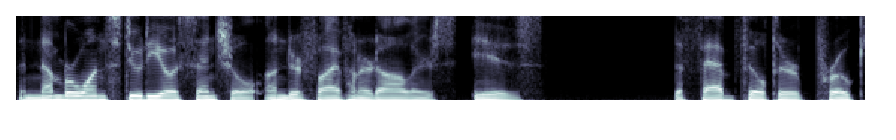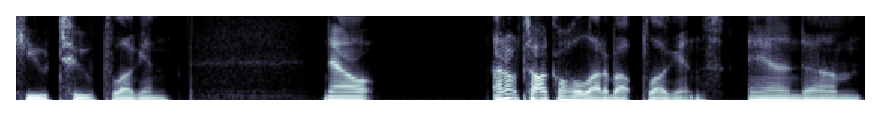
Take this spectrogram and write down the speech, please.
the number one studio essential under $500 is the FabFilter Pro Q2 plugin. Now, I don't talk a whole lot about plugins, and um,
